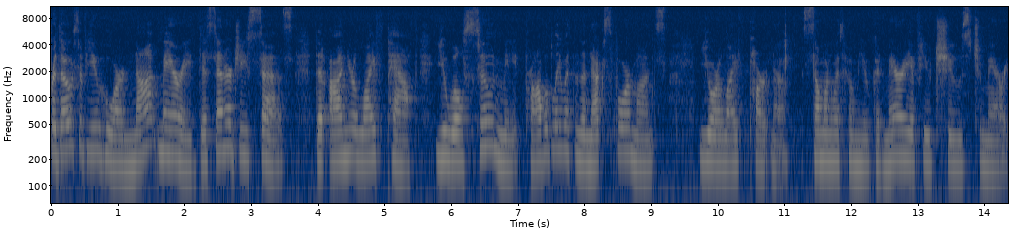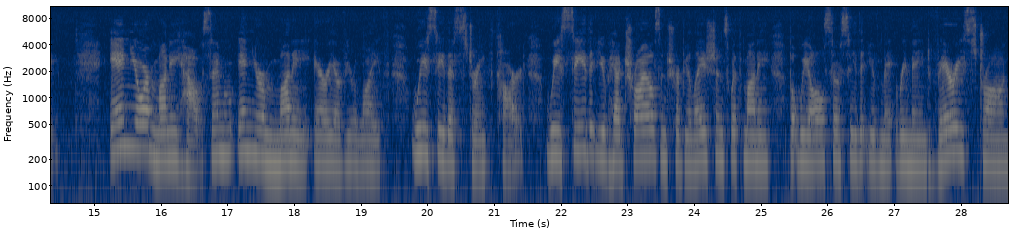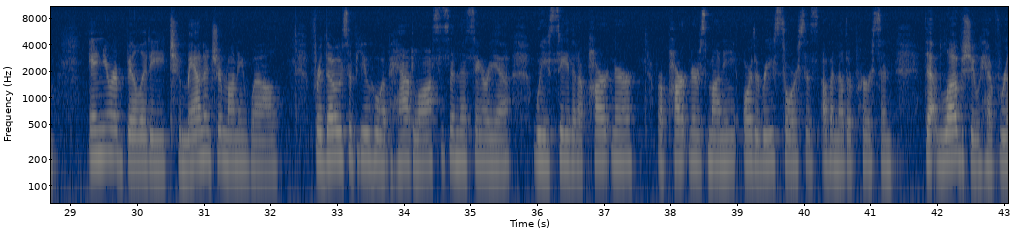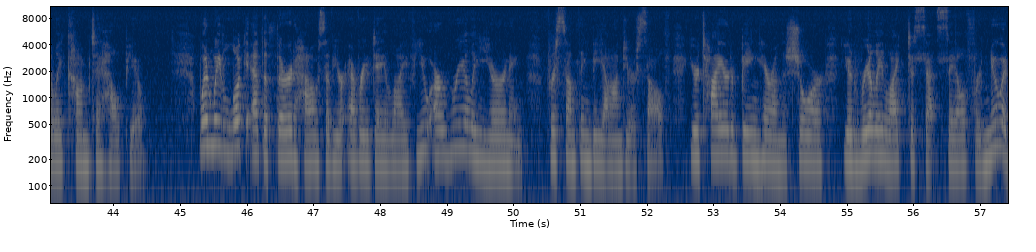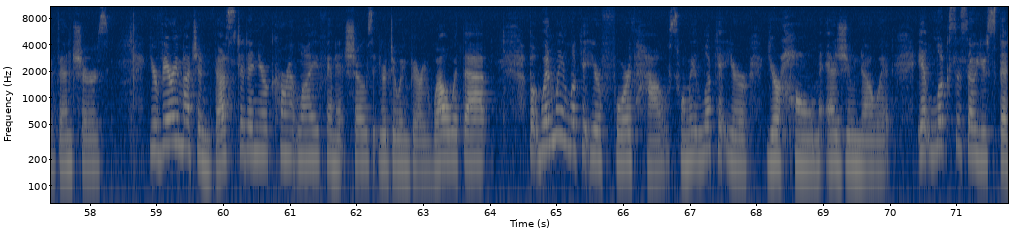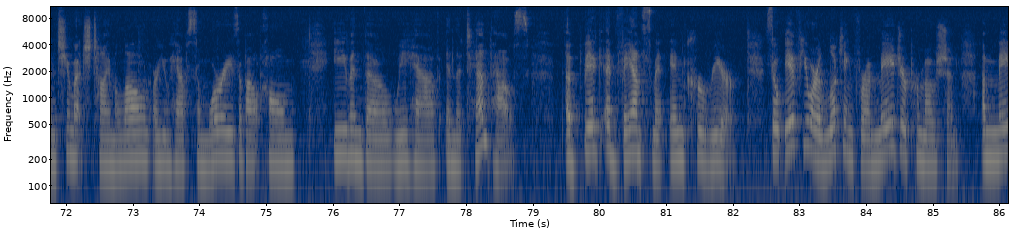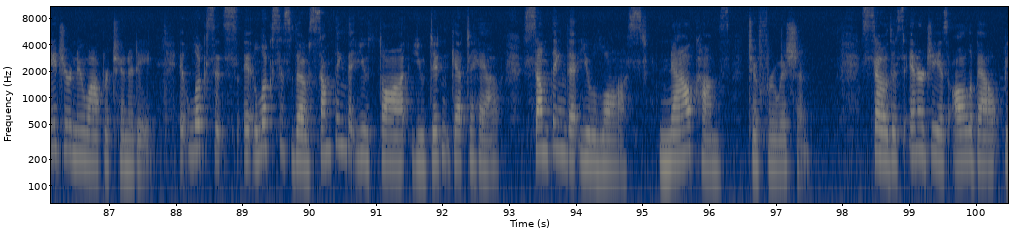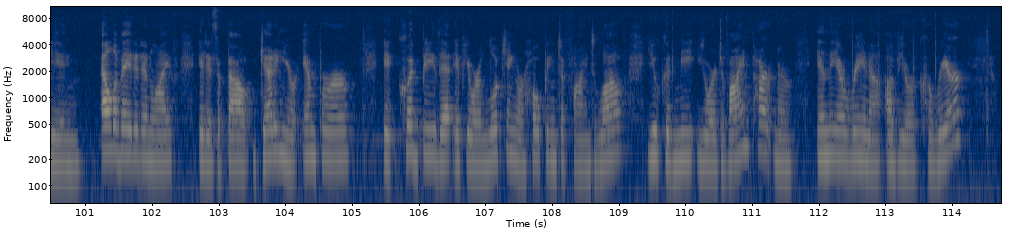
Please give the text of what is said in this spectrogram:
for those of you who are not married, this energy says that on your life path, you will soon meet, probably within the next four months, your life partner, someone with whom you could marry if you choose to marry. In your money house and in your money area of your life, we see the strength card. We see that you've had trials and tribulations with money, but we also see that you've remained very strong in your ability to manage your money well. For those of you who have had losses in this area, we see that a partner or partner's money or the resources of another person that loves you have really come to help you. When we look at the third house of your everyday life, you are really yearning for something beyond yourself. You're tired of being here on the shore. You'd really like to set sail for new adventures You're very much invested in your current life, and it shows that you're doing very well with that. But when we look at your fourth house, when we look at your your home as you know it, it looks as though you spend too much time alone or you have some worries about home, even though we have in the 10th house a big advancement in career. So if you are looking for a major promotion, a major new opportunity, it looks it's, it looks as though something that you thought you didn't get to have, something that you lost, now comes to fruition. So this energy is all about being elevated in life. It is about getting your emperor. It could be that if you are looking or hoping to find love, you could meet your divine partner in the arena of your career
